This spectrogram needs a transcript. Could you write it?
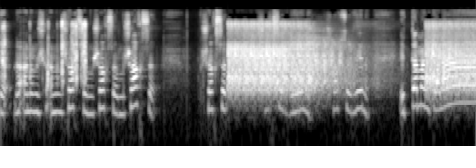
لا لا أنا مش أنا مش هخسر مش هخسر مش هخسر. مش هخسر مش هخسر هنا مش هخسر هنا. التمن تلاف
